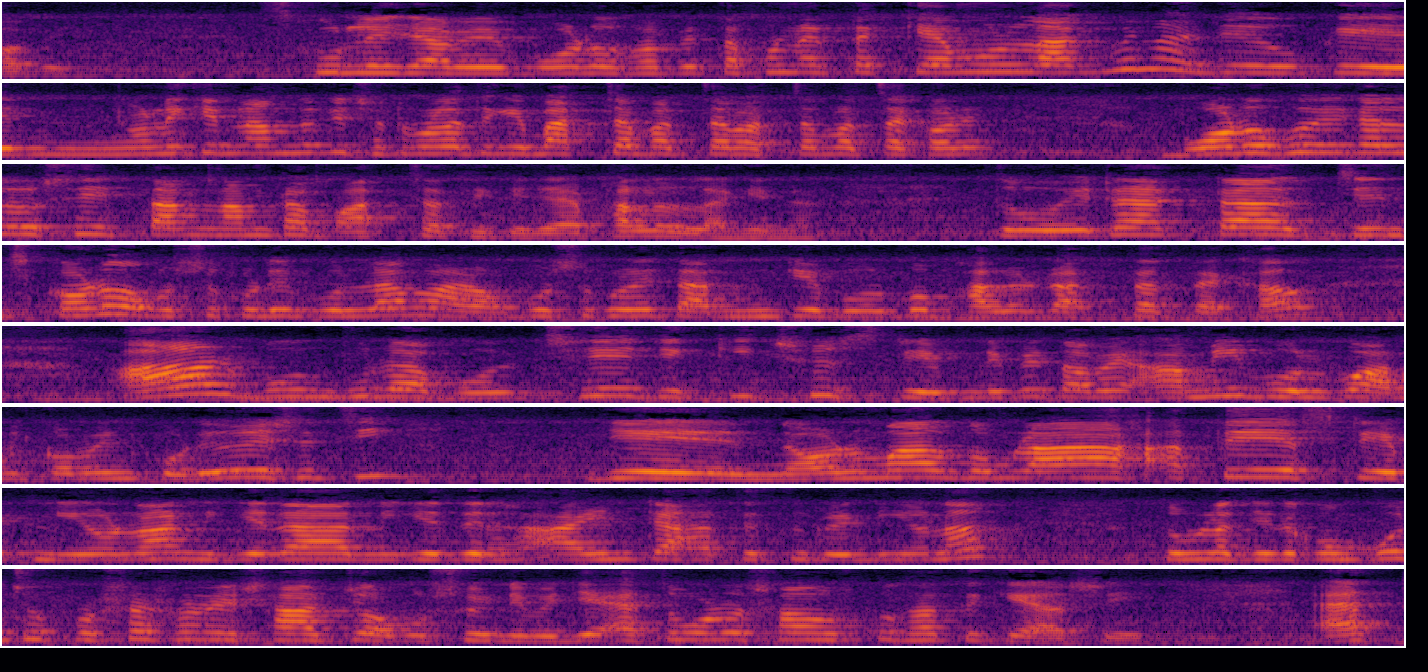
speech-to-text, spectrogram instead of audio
হবে। স্কুলে যাবে, বড় হবে, তখন একটা কেমন লাগবে না যে ওকে অনেকের নাম দেখে ছোটোবেলা থেকে বাচ্চা বাচ্চা বাচ্চা বাচ্চা করে। বড় হয়ে গেলেও সেই তার নামটা বাচ্চা থেকে যায়, ভালো লাগে না। তো এটা একটা চেঞ্জ করো, অবশ্য করে বললাম। আর অবশ্য করে তামিমকে বলব, ভালো ডাক্তার দেখাও। আর বন্ধুরা বলছে যে কিছু স্টেপ নেবে, তবে আমি বলব, আমি কমেন্ট করেও এসেছি যে নর্মাল তোমরা হাতে স্টেপ নিও না, নিজেরা নিজেদের আইনটা হাতে তুলে নিও না। তোমরা যেরকম বলছো, প্রশাসনের সাহায্য অবশ্যই নেবে। যে এত বড় সাহস কোথা থেকে আসে? এত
